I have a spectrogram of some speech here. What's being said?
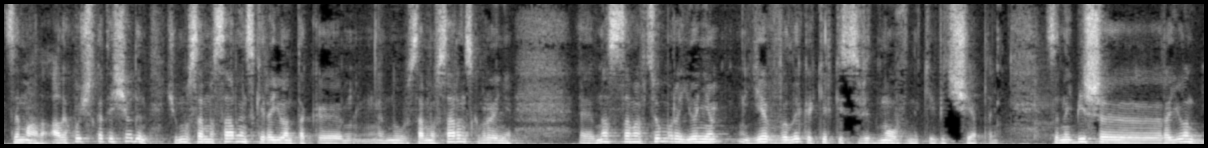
Це мало. Але хочу сказати ще один, чому саме Сарненський район, так е, ну саме в Сарненському районі. Е, В нас саме в цьому районі є велика кількість відмовників від щеплень. Це найбільший е, район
